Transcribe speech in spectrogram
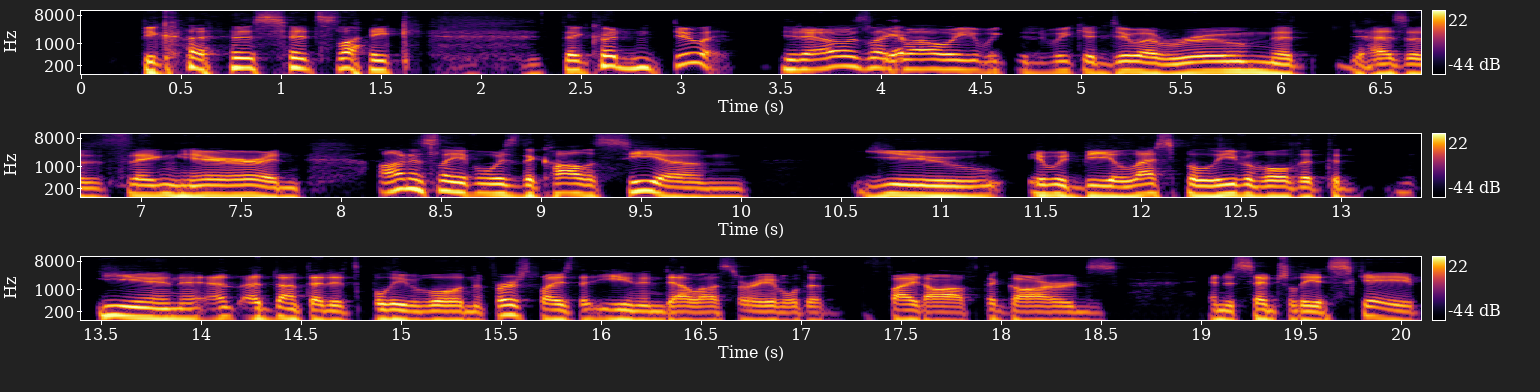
because it's like they couldn't do it. You know, it was like, Yep. well, we, we could we could do a room that has a thing here. And honestly, if it was the Coliseum, you it would be less believable that the Ian uh, uh, not that it's believable in the first place that Ian and Delos are able to fight off the guards and essentially escape.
